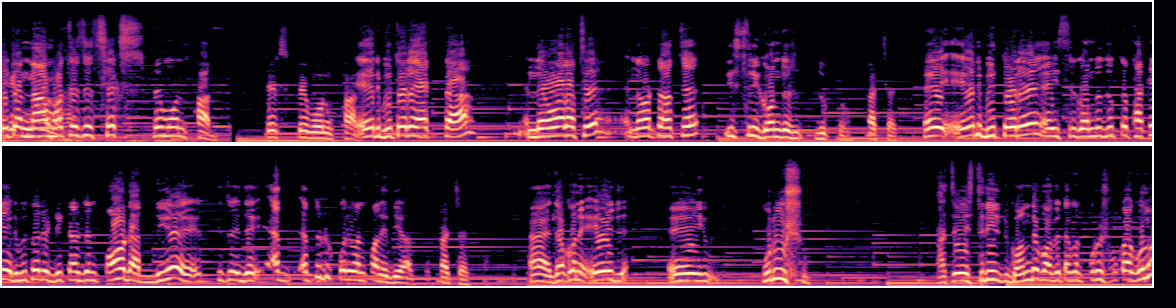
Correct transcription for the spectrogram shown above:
এইটার নাম হচ্ছে যে সেক্স প্রেমন ফাদ। সেক্স প্রেমন ফার এর ভিতরে একটা লেওয়ার আছে লেওয়ারটা হচ্ছে স্ত্রী গন্ধযুক্ত। আচ্ছা আচ্ছা। এই এর ভিতরে এই স্ত্রী গন্ধযুক্ত থাকে এর ভিতরে ডিটারজেন্ট পাউডার দিয়ে কিছু এই যে এতটুকু পরিমাণ পানি দেওয়া আছে। আচ্ছা আচ্ছা। হ্যাঁ যখন এই এই পুরুষ আছে স্ত্রীর গন্ধ পাবে তখন পুরুষ পোকাগুলো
